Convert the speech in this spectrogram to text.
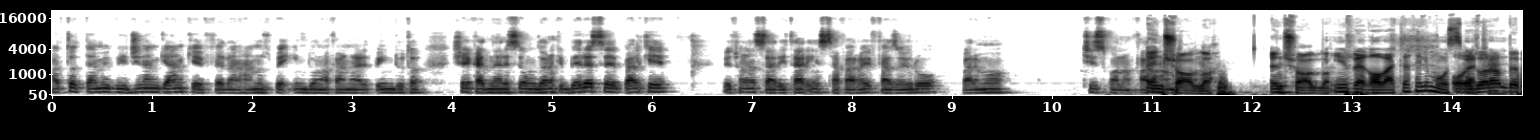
حتی دم ویرجین هم گرم که فعلا هنوز به این دو نفر نرسید به این دوتا شرکت نرسیده امیدوارم که برسه بلکه بتونن سریعتر این سفرهای فضایی رو برای ما چیز کنن انشالله انشالله این رقابت خیلی مثبته. امیدوارم به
